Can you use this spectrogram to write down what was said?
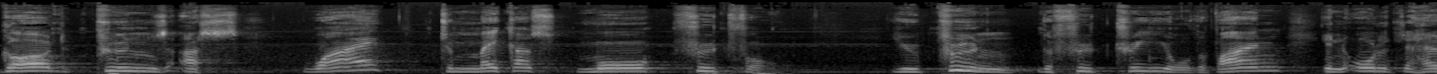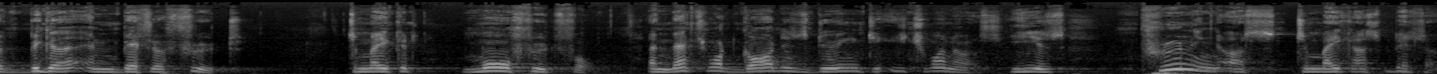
God prunes us. Why? To make us more fruitful. You prune the fruit tree or the vine in order to have bigger and better fruit, to make it more fruitful. And that's what God is doing to each one of us. He is pruning us to make us better.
